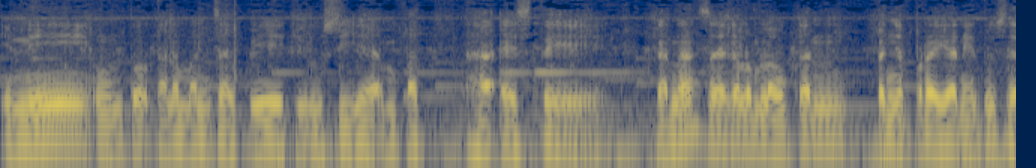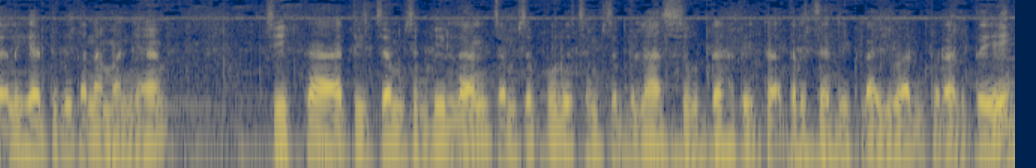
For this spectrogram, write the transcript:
ini untuk tanaman cabai di usia 4 HST karena saya kalau melakukan penyepraian itu saya lihat dulu tanamannya. Jika di jam 9 jam 10 jam 11 sudah tidak terjadi kelayuan berarti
